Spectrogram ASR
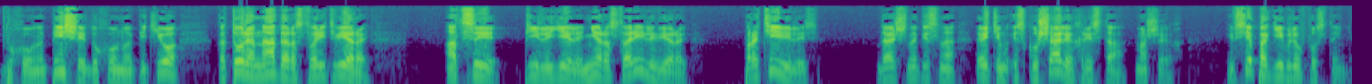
духовная пища и духовное питье, которое надо растворить верой. Отцы пили, ели, не растворили верой, противились. Дальше написано, этим искушали Христа, Машех, и все погибли в пустыне.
